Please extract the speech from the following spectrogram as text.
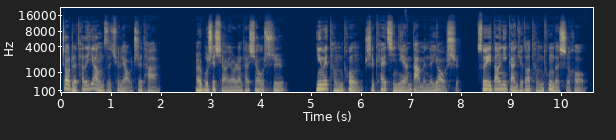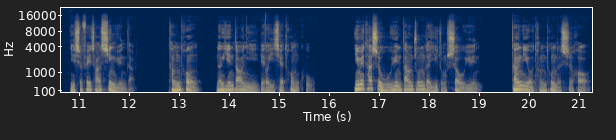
照着它的样子去了知它。而不是想要让它消失，因为疼痛是开启涅槃大门的钥匙。所以，当你感觉到疼痛的时候，你是非常幸运的。疼痛能引导你解脱一切痛苦，因为它是五蕴当中的一种受蕴。当你有疼痛的时候，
